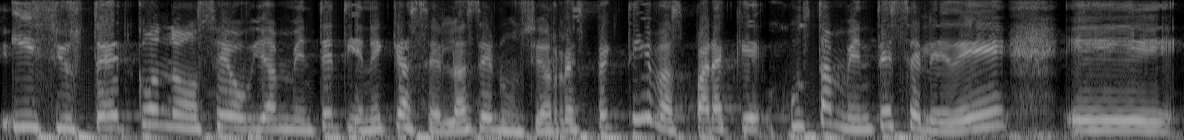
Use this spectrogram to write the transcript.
y si usted conoce, obviamente tiene que hacer las denuncias respectivas para que justamente se le dé eh,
